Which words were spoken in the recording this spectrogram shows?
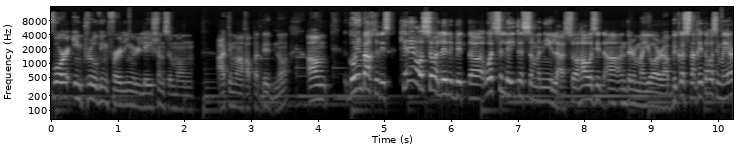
for improving furthering relations among ating mga kapatid, no? Um, going back to this, can I also a little bit, uh, what's the latest sa Manila? So how is it uh, under Mayora? Because nakita ko si Mayora,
